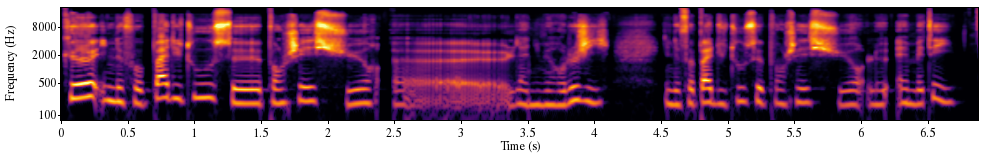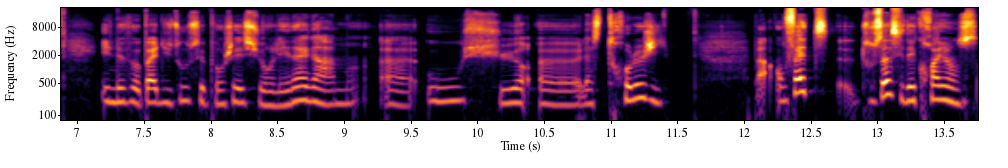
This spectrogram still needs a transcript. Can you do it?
qu'il ne faut pas du tout se pencher sur euh, la numérologie? Il ne faut pas du tout se pencher sur le MBTI Il ne faut pas du tout se pencher sur l'énagramme euh, ou sur l'astrologie? Bah, en fait, tout ça, c'est des croyances.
